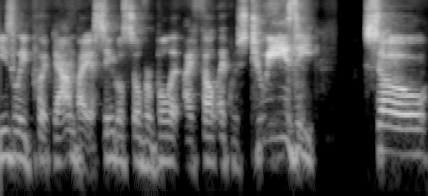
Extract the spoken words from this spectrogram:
easily put down by a single silver bullet, I felt like was too easy. So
